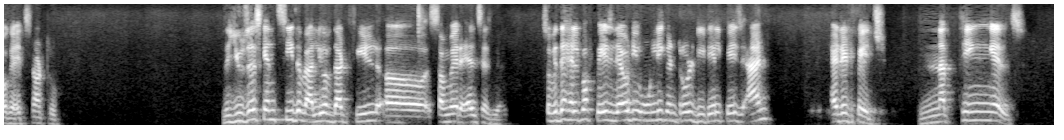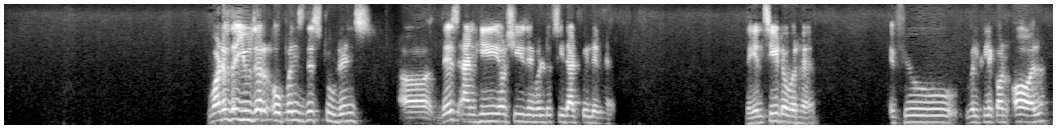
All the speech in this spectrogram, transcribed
Okay, it's not true. The users can see the value of that field uh, somewhere else as well. So with the help of page layout, you only control detail page and edit page nothing else. What if the user opens the students uh, this and he or she is able to see that field in here? They can see it over here. If you will click on all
